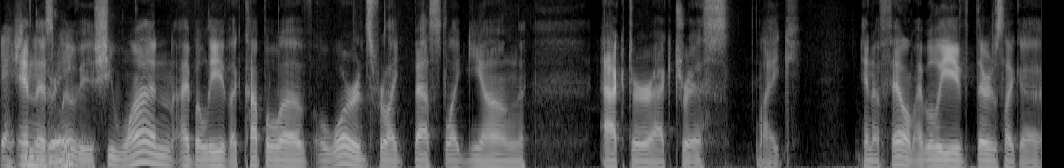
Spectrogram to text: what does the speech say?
Yeah, in this great. movie she won i believe a couple of awards for like best like young actor actress like in a film i believe there's like a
